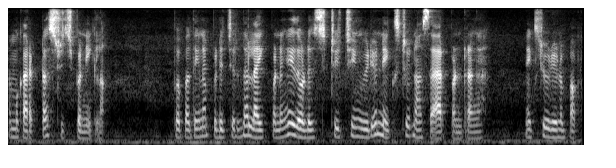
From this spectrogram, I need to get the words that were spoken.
நம்ம கரெக்டாக ஸ்டிச் பண்ணிக்கலாம். இப்போ பார்த்திங்கன்னா பிடிச்சிருந்தால் லைக் பண்ணுங்கள் இதோட ஸ்டிச்சிங் வீடியோ நெக்ஸ்ட்டு நான் ஷேர் பண்ணுறேங்க நெக்ஸ்ட் வீடியோவில் பார்க்கலாம்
